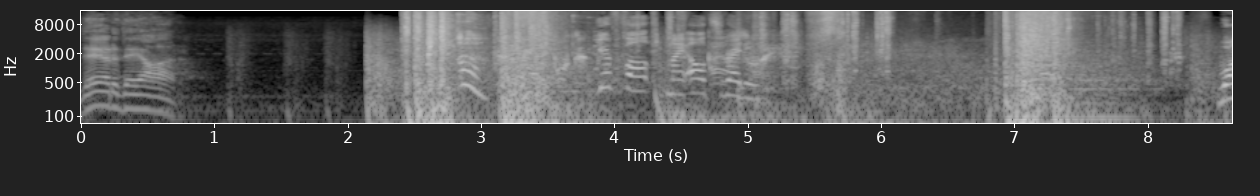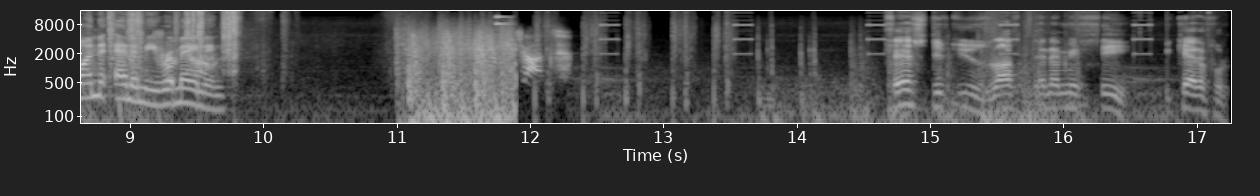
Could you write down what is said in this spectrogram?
There they are. Your fault. My ult's ready. One enemy remaining. First defuse, last enemy C. Be careful.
